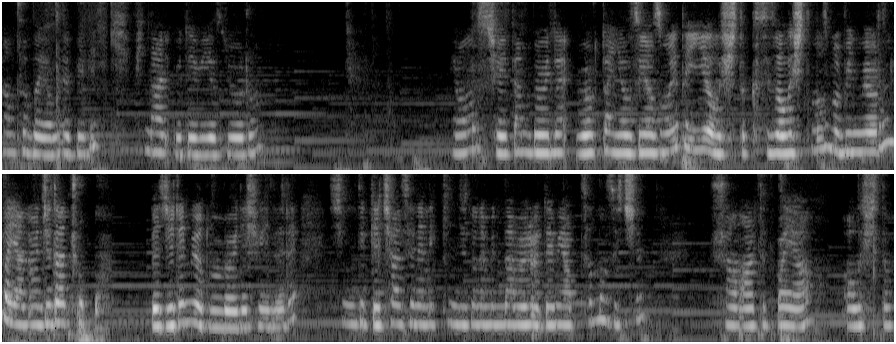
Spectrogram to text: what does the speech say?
Kanta dayalı ebelik. Final ödevi yazıyorum. Yalnız şeyden böyle Word'den yazı yazmaya da iyi alıştık. Siz alıştınız mı bilmiyorum da yani önceden çok beceremiyordum böyle şeyleri. Şimdi geçen senenin ikinci döneminden böyle ödev yaptığımız için şu an artık bayağı alıştım.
